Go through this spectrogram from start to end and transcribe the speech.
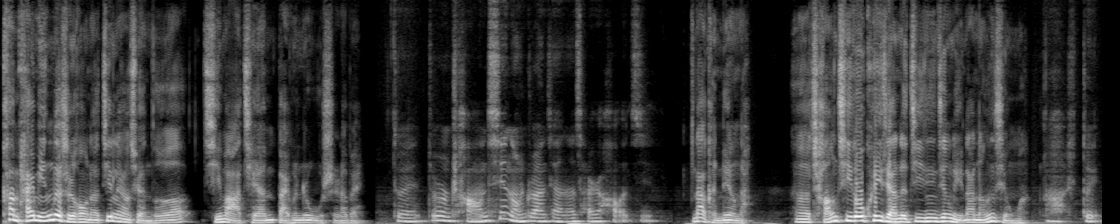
看排名的时候呢，尽量选择起码前百分之五十的呗。对，就是长期能赚钱的才是好基那肯定的，呃，长期都亏钱的基金经理那能行吗？啊。对，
